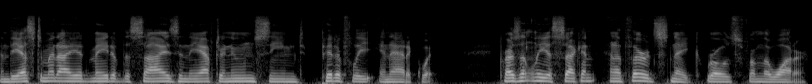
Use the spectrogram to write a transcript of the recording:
and the estimate I had made of the size in the afternoon seemed pitifully inadequate. Presently a second and a third snake rose from the water,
